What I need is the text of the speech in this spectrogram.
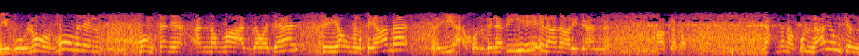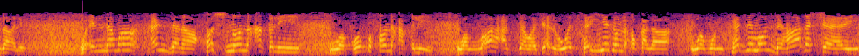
يقولون مو من الممتنع أن الله عز وجل في يوم القيامة يأخذ بنبيه إلى نار جهنم. هكذا. نحن نقول لا يمكن ذلك. وإنما عندنا حسن عقلي وقبح عقلي. والله عز وجل هو سيد العقلاء. وملتزم بهذا الشيء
